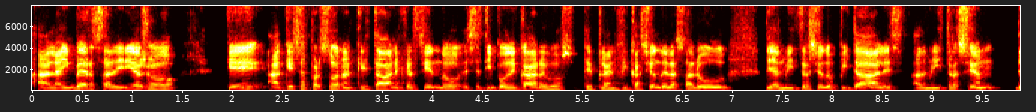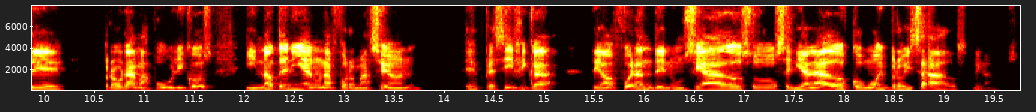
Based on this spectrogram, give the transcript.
a la inversa, diría yo, que aquellas personas que estaban ejerciendo ese tipo de cargos de planificación de la salud, de administración de hospitales, administración de programas públicos y no tenían una formación específica, digamos, fueran denunciados o señalados como improvisados, digamos.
